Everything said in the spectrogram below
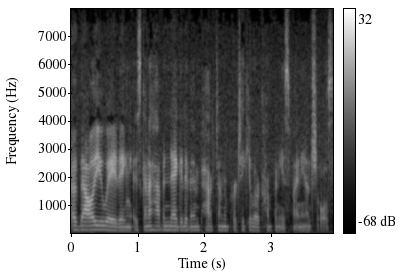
evaluating is going to have a negative impact on a particular company's financials.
